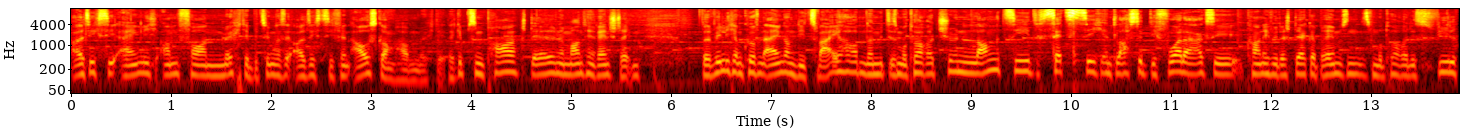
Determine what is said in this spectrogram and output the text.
als ich sie eigentlich anfahren möchte, beziehungsweise als ich sie für den Ausgang haben möchte. Da gibt es ein paar Stellen in manchen Rennstrecken, da will ich am Kurveneingang die 2 haben, damit das Motorrad schön lang zieht, setzt sich, entlastet die Vorderachse, kann ich wieder stärker bremsen. Das Motorrad ist viel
